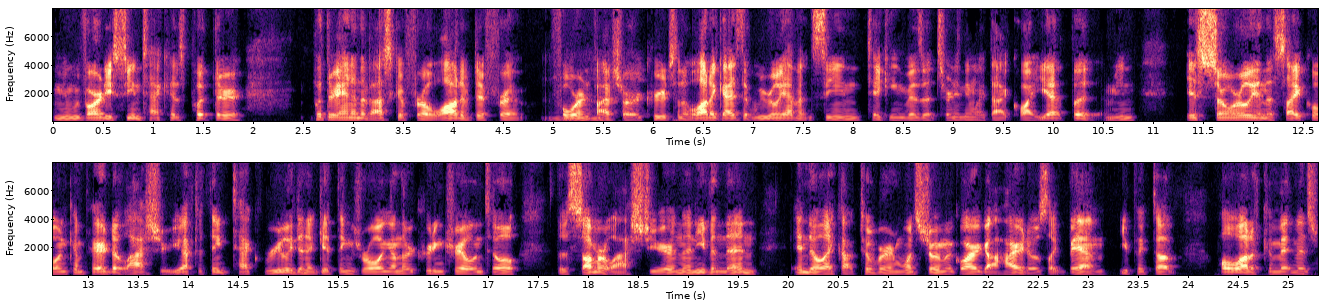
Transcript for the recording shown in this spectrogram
I mean, we've already seen Tech has put their put their hand in the basket for a lot of different 4 mm-hmm. and five star recruits and a lot of guys that we really haven't seen taking visits or anything like that quite yet. But I mean, it's so early in the cycle, and compared to last year, you have to think Tech really didn't get things rolling on the recruiting trail until the summer last year, and then even then into like October. And once Joey McGuire got hired, it was like, bam, you picked up a whole lot of commitments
